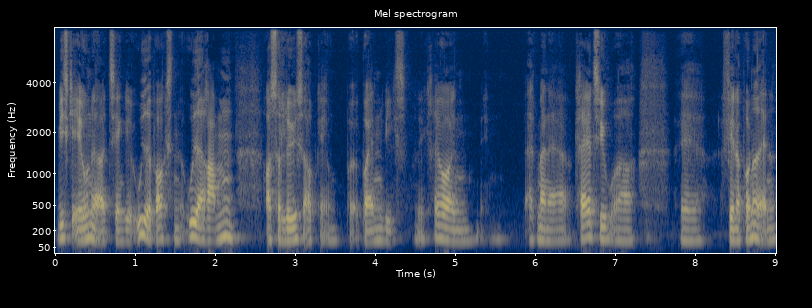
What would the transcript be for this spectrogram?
Vi skal evne at tænke ud af boksen, ud af rammen, og så løse opgaven på, på anden vis. Det kræver, en, en, at man er kreativ og øh, finder på noget andet.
